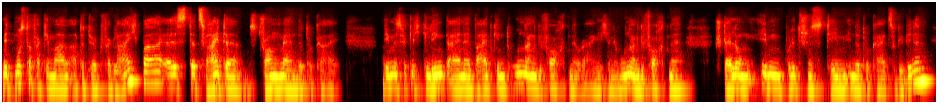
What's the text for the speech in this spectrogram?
mit Mustafa Kemal Atatürk vergleichbar. Er ist der zweite Strongman der Türkei, dem es wirklich gelingt, eine weitgehend unangefochtene oder eigentlich eine unangefochtene Stellung im politischen System in der Türkei zu gewinnen.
